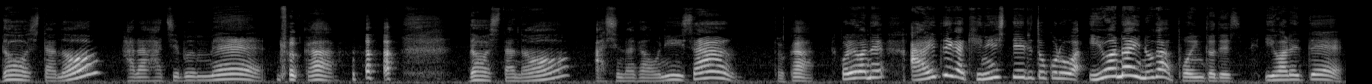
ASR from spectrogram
どうしたの？腹八分目とか、どうしたの？足長お兄さんとか、これはね、相手が気にしているところは言わないのがポイントです。言われて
